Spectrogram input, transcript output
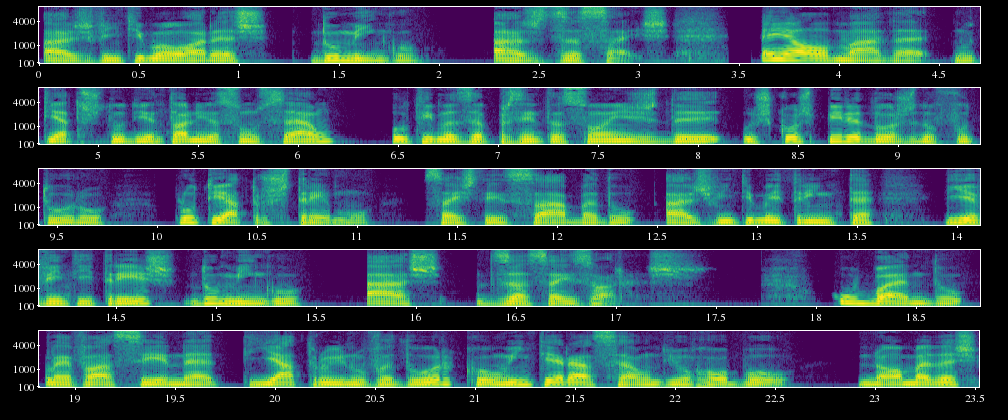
às 21 horas, domingo às 16. Em Almada, no Teatro Estúdio António Assunção, últimas apresentações de Os Conspiradores do Futuro, pelo Teatro Extremo, sexta e sábado às 21h30, dia 23, domingo às 16 horas. O bando leva à cena Teatro Inovador com interação de um robô. Nómadas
